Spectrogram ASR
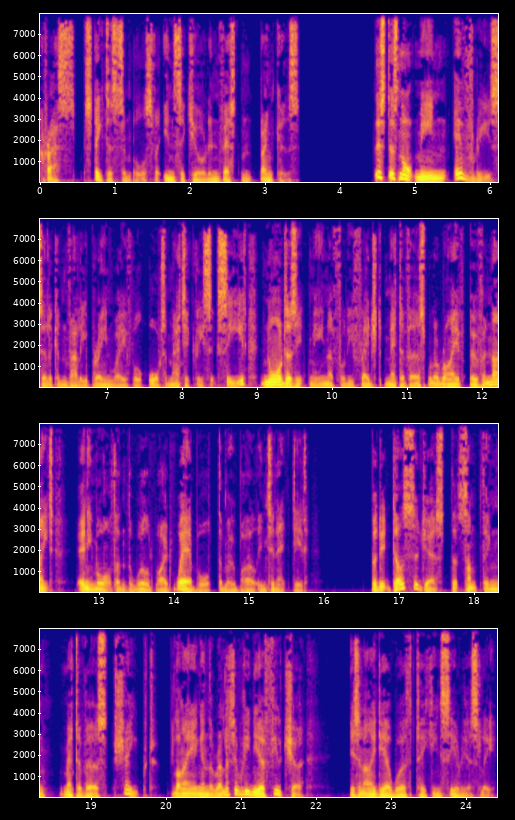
crass status symbols for insecure investment bankers. This does not mean every Silicon Valley brainwave will automatically succeed, nor does it mean a fully fledged metaverse will arrive overnight, any more than the World Wide Web or the mobile internet did. But it does suggest that something metaverse shaped, lying in the relatively near future, is an idea worth taking seriously.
